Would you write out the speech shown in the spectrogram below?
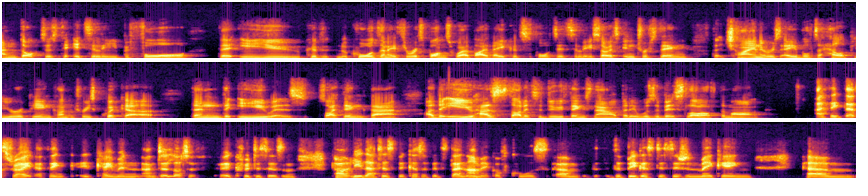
and doctors to Italy before the EU could coordinate a response whereby they could support Italy. So it's interesting that China is able to help European countries quicker than the EU is. So I think that uh, the EU has started to do things now, but it was a bit slow off the mark. I think that's right. I think it came in under a lot of uh, criticism. Partly that is because of its dynamic, of course. Um, the, the, biggest decision making um,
